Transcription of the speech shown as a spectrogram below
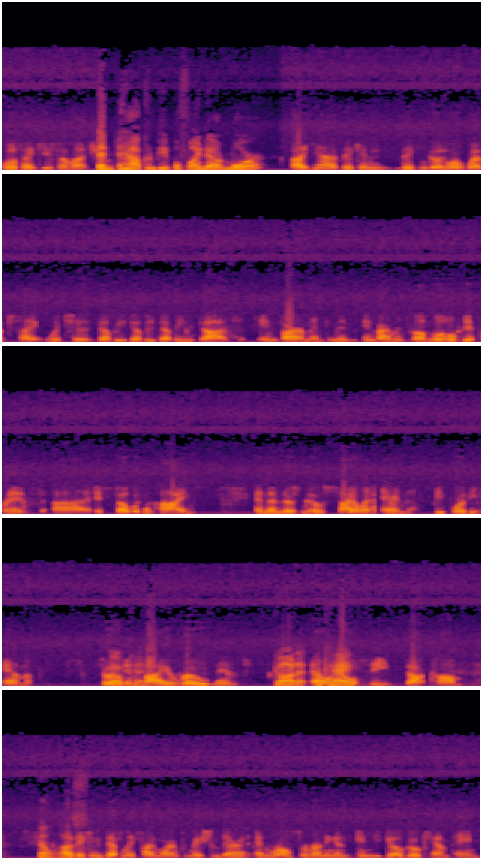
Well, thank you so much. And how can people find out more? Uh, yeah, they can they can go to our website, which is www.Invoroment, and then Invoroment spelled a little different. It's uh, it's spelled with an I, and then there's no silent N before the M, so it's Okay. Invoroment Got it. Okay. llc.com. Uh, they can definitely find more information there, and, and we're also running an Indiegogo campaign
